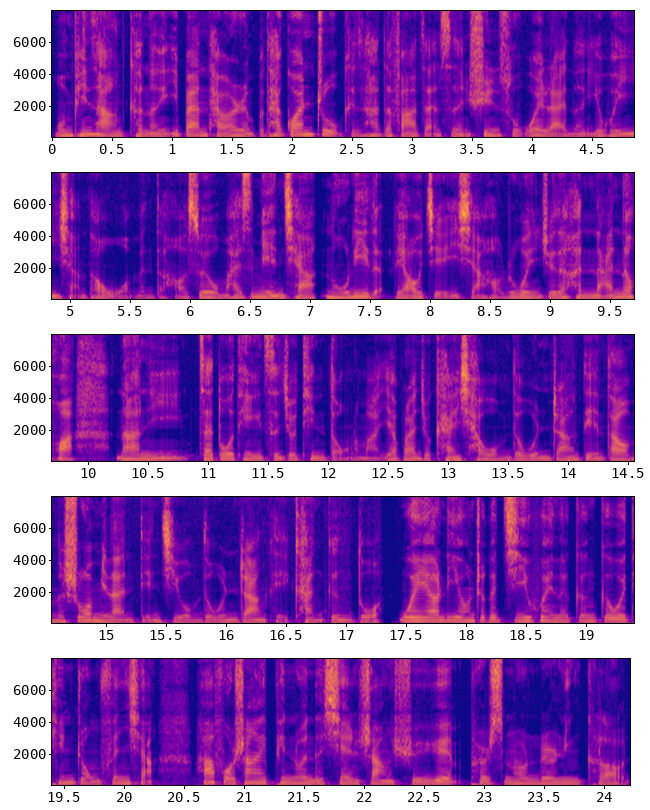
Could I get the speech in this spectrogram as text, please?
我们平常可能一般台湾。人不太关注，可是它的发展是很迅速，未来呢也会影响到我们的哈，所以我们还是勉强努力的了解一下哈。如果你觉得很难的话，那你再多听一次就听懂了嘛，要不然就看一下我们的文章，点到我们的说明栏，点击我们的文章可以看更多。我也要利用这个机会呢，跟各位听众分享哈佛商业评论的线上学院 Personal Learning Cloud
